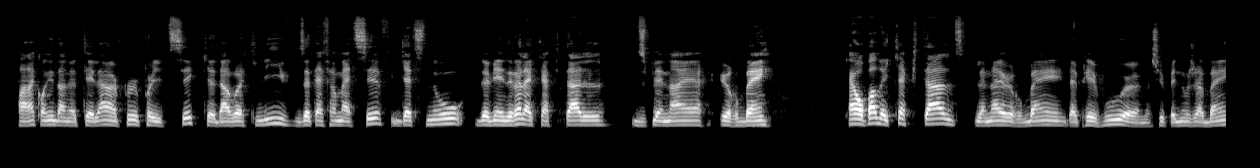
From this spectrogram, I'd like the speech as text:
pendant qu'on est dans notre élan un peu politique, dans votre livre, vous êtes affirmatif, Gatineau deviendra la capitale du plein air urbain. Quand on parle de capitale du plein air urbain, d'après vous, M. Penneau-Jabin,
